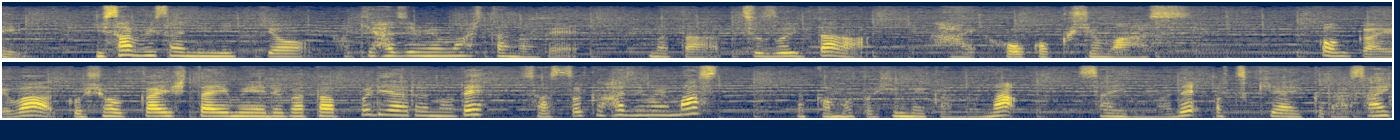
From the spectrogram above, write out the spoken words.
い久々に日記を書き始めましたのでまた続いたらはい報告します。今回はご紹介したいメールがたっぷりあるので早速始めます。中本姫香の名最後までお付き合いください。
